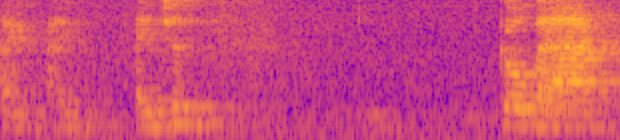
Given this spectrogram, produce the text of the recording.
I, I, I just go back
